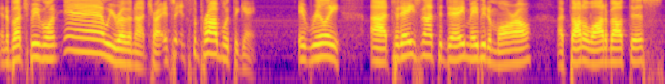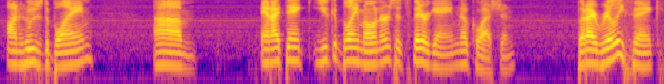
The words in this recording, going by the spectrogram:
And a bunch of people went, "Eh, we rather not try." It's it's the problem with the game. It really uh, today's not the day. Maybe tomorrow. I've thought a lot about this on who's to blame. Um, and I think you could blame owners. It's their game, no question. But I really think,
